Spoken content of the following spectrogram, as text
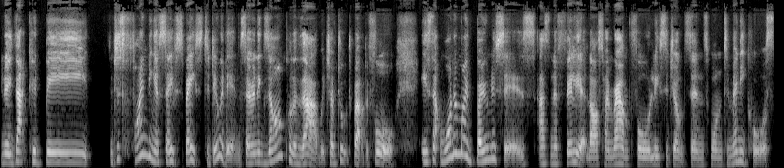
you know that could be just finding a safe space to do it in. So, an example of that, which I've talked about before, is that one of my bonuses as an affiliate last time round for Lisa Johnson's One to Many course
